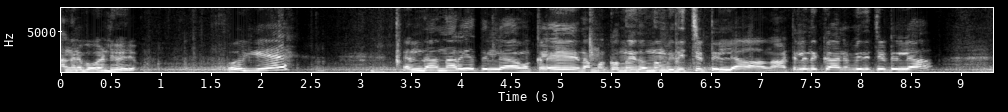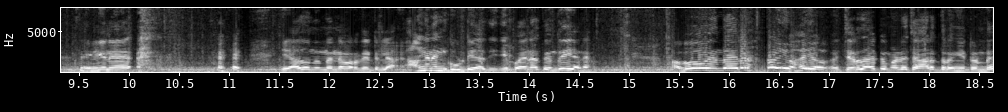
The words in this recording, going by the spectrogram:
അങ്ങനെ പോകേണ്ടി വരും. ഓക്കെ. എന്താണെന്നറിയത്തില്ല മക്കളെ നമുക്കൊന്നും ഇതൊന്നും വിധിച്ചിട്ടില്ല. നാട്ടിൽ നിൽക്കാനും വിധിച്ചിട്ടില്ല. എങ്ങനെ യാതൊന്നും തന്നെ പറഞ്ഞിട്ടില്ല. അങ്ങനെ അങ്ങ് കൂട്ടിയാൽ മതി. ഇനിയിപ്പോൾ അതിനകത്ത് എന്ത് ചെയ്യാനാ? അപ്പോൾ എന്തായാലും അയ്യോ അയ്യോ ചെറുതായിട്ട് മഴ ചാര തുടങ്ങിയിട്ടുണ്ട്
